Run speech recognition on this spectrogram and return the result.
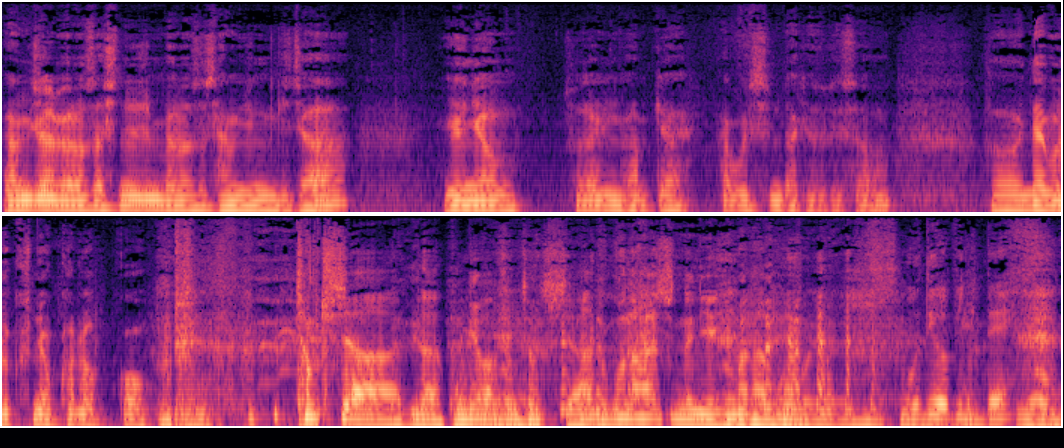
양지열 변호사, 신유진 변호사, 장윤 기자, 이은영 소장님과 함께 하고 있습니다. 계속해서. 어, 내부는 큰 역할은 없고. 네. 청취자입니다. 공개방송 청취자. 누구나 할 수 있는 얘기만 하고. 예. 오디오 빌 때. 예.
